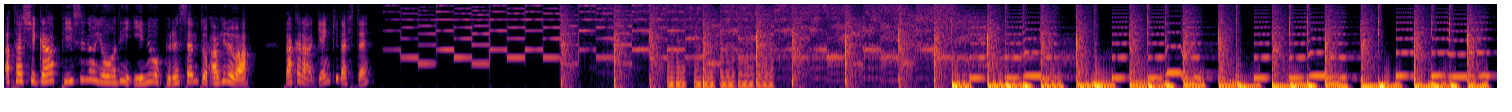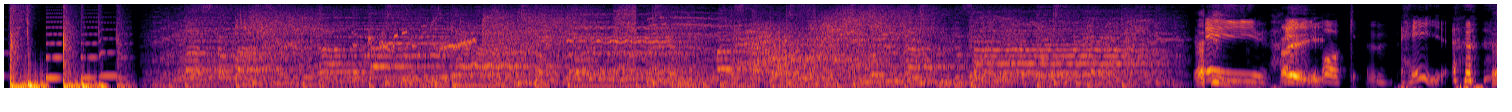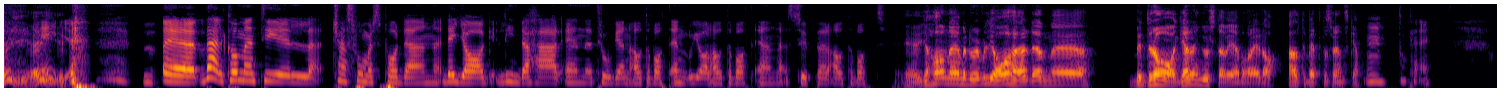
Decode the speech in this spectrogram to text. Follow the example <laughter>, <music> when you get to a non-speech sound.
私がピースのように犬をプレゼントあげるわ。だから元気出して。Hej, hej! <laughs> Eh, välkommen till Transformers-podden. Det är jag, Linda här, en trogen autobot, en lojal autobot, en super-autobot. Eh, Jaha, nej men då är väl jag här den eh, bedragaren Gustav är bara idag. Alltid bättre på svenska. Mm, okej.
